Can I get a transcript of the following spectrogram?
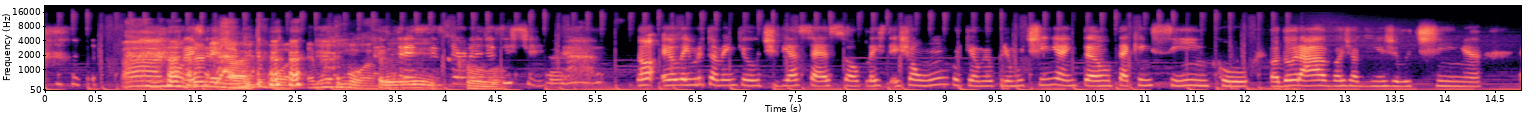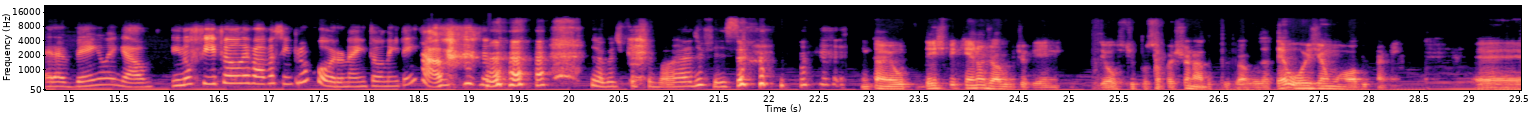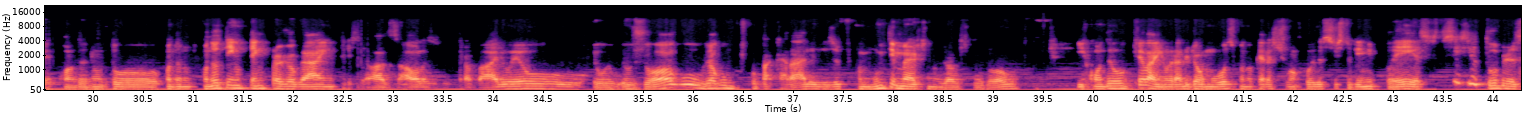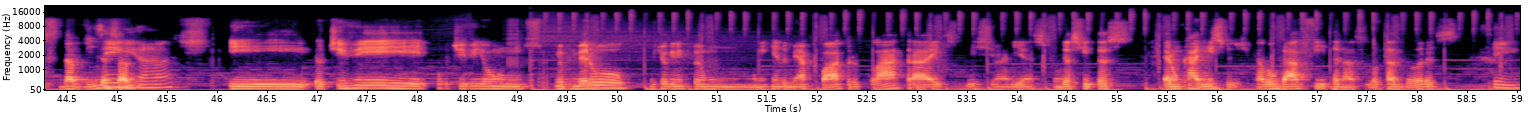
Ah, não, termina, é muito boa, é muito boa. Eu preciso terminar de assistir. Não, eu lembro também que eu tive acesso ao PlayStation 1, porque o meu primo tinha, então Tekken 5, eu adorava joguinhos de lutinha. Era bem legal. E no FIFA eu levava sempre um couro, né? Então eu nem tentava. Jogo de futebol é difícil. Então, eu desde pequeno jogo videogame. Eu, tipo, sou apaixonado por jogos. Até hoje é um hobby para mim. É, quando eu não tô. Quando eu, não, quando eu tenho tempo para jogar entre lá, as aulas do trabalho, eu, eu, eu jogo, jogo tipo pra caralho. Às vezes eu fico muito imerso nos jogos que eu jogo. E quando eu, sei lá, em horário de almoço, quando eu quero assistir uma coisa, assisto gameplay, assisto esses youtubers da vida, Sim, sabe? aham. E eu tive. Eu tive um. Meu primeiro videogame foi um Nintendo 64 lá atrás. Vixe, Maria, onde as fitas eram caríssimas, de alugar a fita nas locadoras. Sim.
